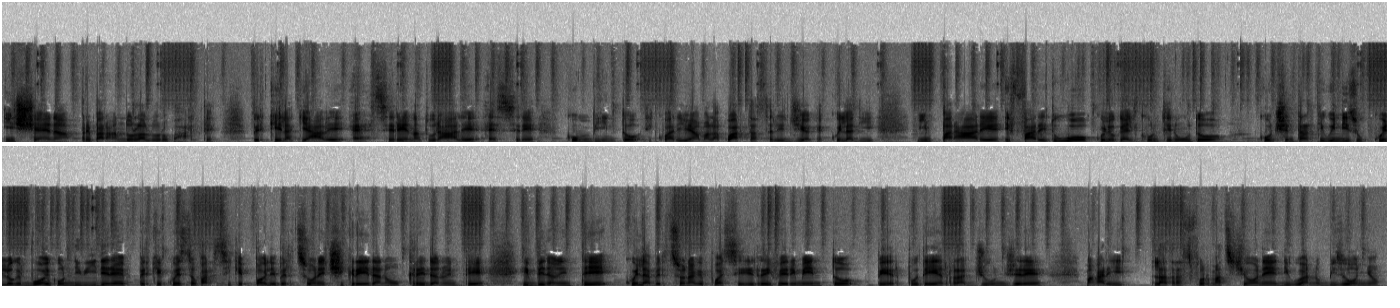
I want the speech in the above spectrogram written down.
in scena preparando la loro parte, perché la chiave è essere naturale, essere convinto e qua arriviamo alla quarta strategia che è quella di imparare e fare tuo quello che è il contenuto concentrarti quindi su quello che vuoi condividere perché questo farà sì che poi le persone ci credano, credano in te e vedano in te quella persona che può essere il riferimento per poter raggiungere magari la trasformazione di cui hanno bisogno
